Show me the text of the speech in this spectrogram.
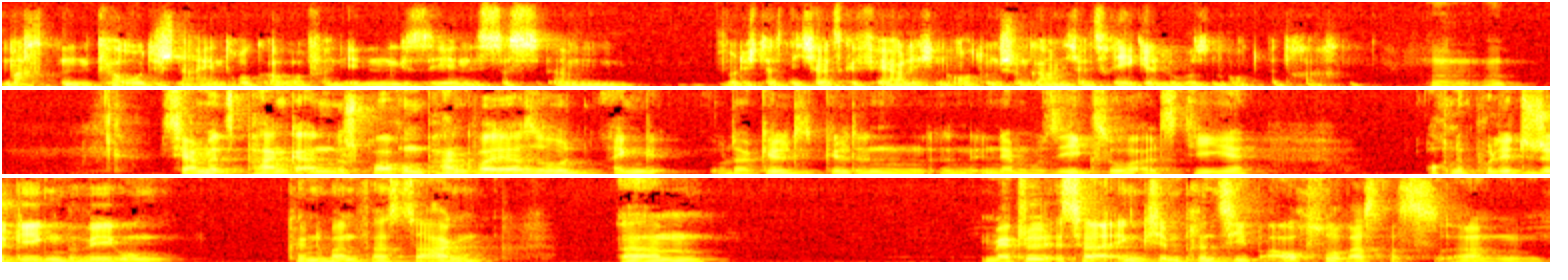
macht einen chaotischen Eindruck, aber von innen gesehen ist das ähm, würde ich das nicht als gefährlichen Ort und schon gar nicht als regellosen Ort betrachten. Mhm. Sie haben jetzt Punk angesprochen. Punk war ja so ein, oder gilt, gilt in, in, in der Musik so als die auch eine politische Gegenbewegung, könnte man fast sagen. Ähm, Metal ist ja eigentlich im Prinzip auch sowas, was ähm,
